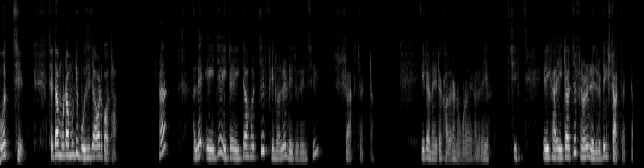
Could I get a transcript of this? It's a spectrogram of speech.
হচ্ছে, সেটা মোটামুটি বুঝে যাওয়ার কথা। হ্যাঁ? তাহলে এই যে এইটা এইটা হচ্ছে ফিনলের রেজোনেন্সি স্ট্রাকচারটা এটা না, এটা খাতাটা নোংরা হয়ে গেল। ছি, এই এইটা হচ্ছে ফেনলের রেজুলেটিং স্ট্রাকচারটা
